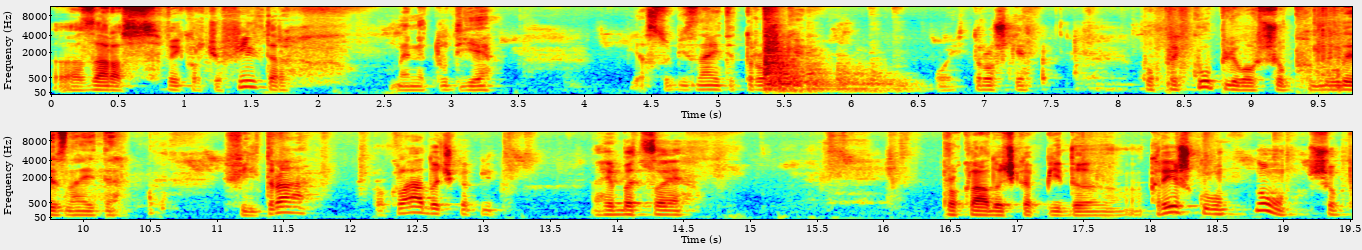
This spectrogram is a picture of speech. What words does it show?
Зараз викручу фільтр. У мене тут є. Я собі, знаєте, трошки. Ой, трошки поприкуплював, щоб були, знаєте, фільтра, прокладочка під ГБЦ, прокладочка під е, кришку. Ну, щоб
